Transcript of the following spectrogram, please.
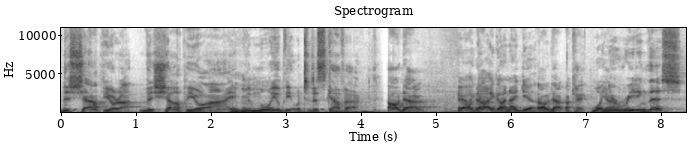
The sharper your eye, the sharper your eye, mm-hmm. the more you'll be able to discover. Oh no! Here, oh, I, no. got, I got an idea. Oh no! Okay. When yeah. you're reading this,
